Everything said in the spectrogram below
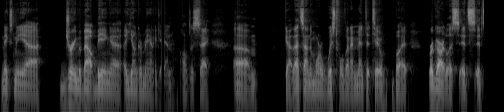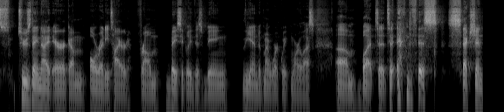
makes me uh, dream about being a, a, younger man again. I'll just say. Um, God, that sounded more wistful than I meant it to. But regardless, it's it's Tuesday night, Eric. I'm already tired from basically this being the end of my work week, more or less. Um, but to, to end this section,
